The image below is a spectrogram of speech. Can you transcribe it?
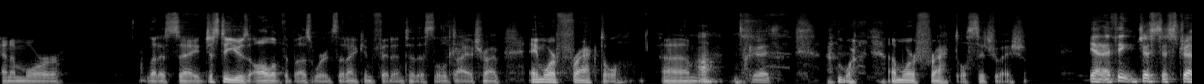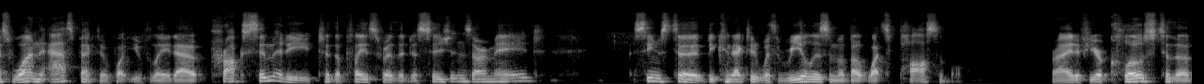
and a more let us say, just to use all of the buzzwords that I can fit into this little diatribe, a more fractal, um, ah, good, a more, a more fractal situation. Yeah, and I think just to stress one aspect of what you've laid out, proximity to the place where the decisions are made seems to be connected with realism about what's possible. right? If you're close to the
